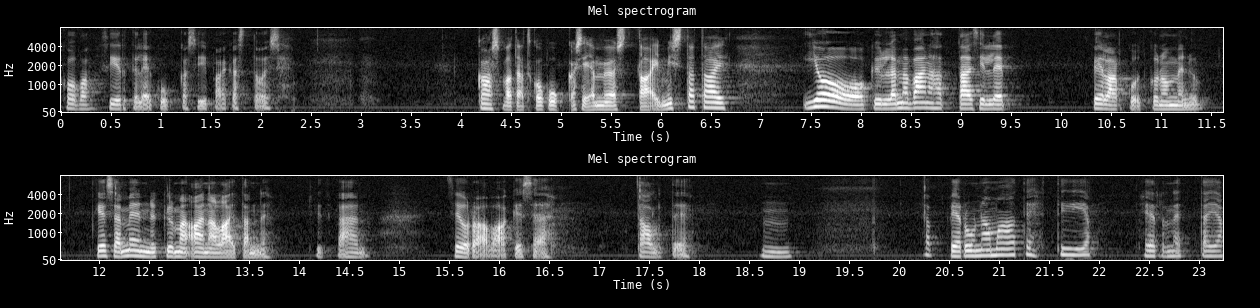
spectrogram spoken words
kova siirtelee kukkasia paikasta toiseen. Kasvatatko kukkasia myös taimista tai? Joo, kyllä mä vanhat tai sille pelarkut, kun on mennyt kesä mennyt, kyllä mä aina laitan ne sitten vähän seuraavaa kesää talteen. Mm. Ja perunamaa tehtiin ja hernettä ja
